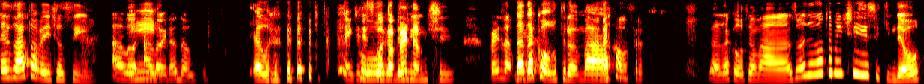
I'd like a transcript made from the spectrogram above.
Exatamente assim. A, lo e... a loira odonto. Ela... Gente, desculpa, perdão. Perdão. Nada perdão. contra, mas. Nada contra. Nada contra, mas. Mas é exatamente isso, entendeu?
